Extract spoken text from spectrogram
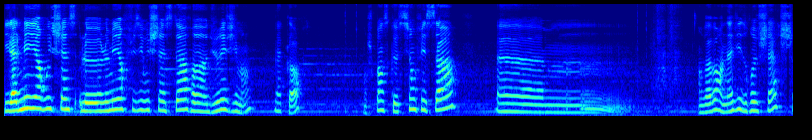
Il a le meilleur, fusil Winchester euh, du régiment. D'accord. Je pense que si on fait ça, euh, on va avoir un avis de recherche.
